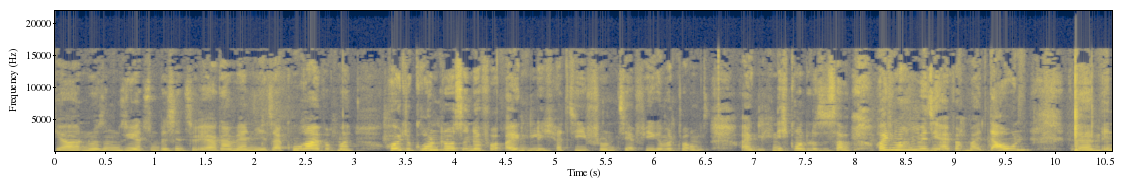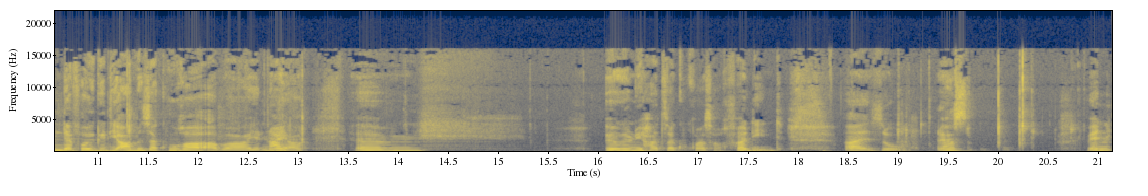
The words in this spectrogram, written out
ja, nur um sie jetzt ein bisschen zu ärgern, werden wir Sakura einfach mal heute grundlos in der Folge. Eigentlich hat sie schon sehr viel gemacht, warum es eigentlich nicht grundlos ist, aber heute machen wir sie einfach mal down ähm, in der Folge, die arme Sakura. Aber ja, naja, ähm, irgendwie hat Sakura es auch verdient. Also, erst, wenn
